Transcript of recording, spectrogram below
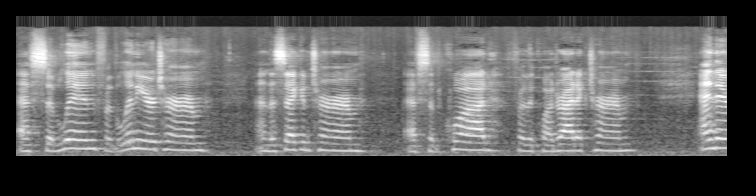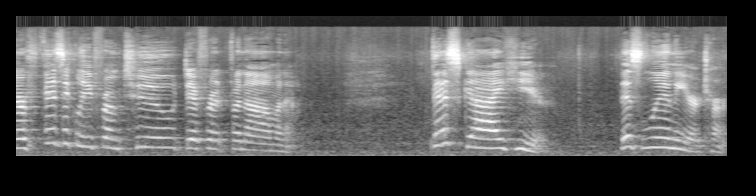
f sub lin for the linear term, and the second term f sub quad for the quadratic term. And they are physically from two different phenomena. This guy here, this linear term,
